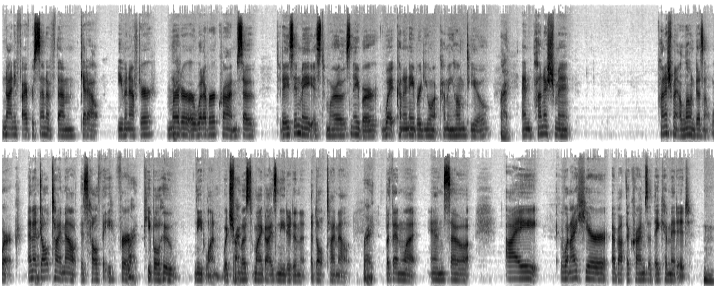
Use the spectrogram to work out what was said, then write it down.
95% of them get out, even after murder or whatever crime. So today's inmate is tomorrow's neighbor. What kind of neighbor do you want coming home to you? Right. And punishment punishment alone doesn't work. An adult timeout is healthy for Right. people who need one, which Right. most of my guys needed an adult timeout Right. but then what? And so I, when I hear about the crimes that they committed, mm-hmm.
